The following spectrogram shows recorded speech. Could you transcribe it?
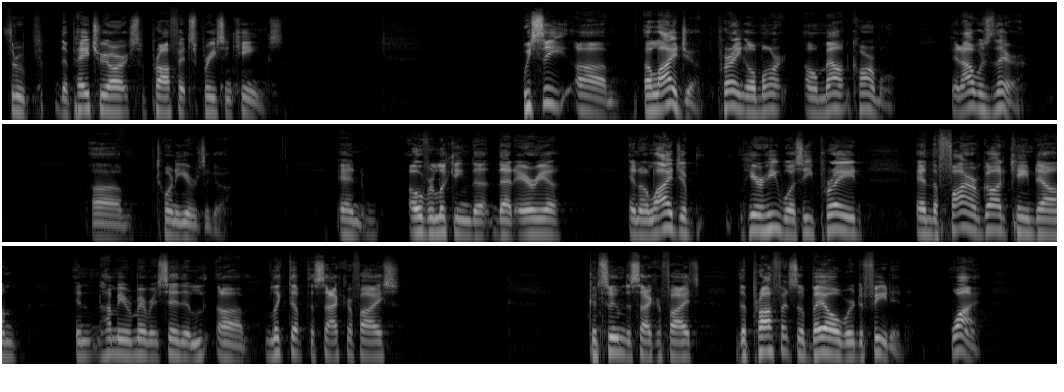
through the patriarchs, prophets, priests, and kings. We see um, Elijah praying on, Mar- on, Mount Carmel, and I was there um, 20 years ago, and overlooking the, that area. And Elijah, here he was, he prayed, and the fire of God came down. And how many remember it said it uh, licked up the sacrifice consumed the sacrifice, the prophets of Baal were defeated. Why?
